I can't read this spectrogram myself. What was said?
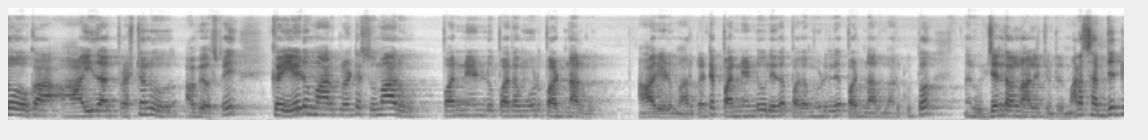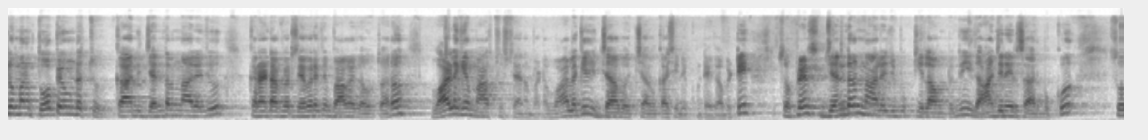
సో ఒక ఐదారు ప్రశ్నలు అవి వస్తాయి. ఇక ఏడు మార్కులు అంటే సుమారు పన్నెండు పదమూడు పద్నాలుగు ఆరు ఏడు మార్కులు. అంటే పన్నెండు లేదా పదమూడు లేదా పద్నాలుగు మార్కులతో మనకు జనరల్ నాలెడ్జ్ ఉంటుంది. మన సబ్జెక్ట్లో మనకు తోపే ఉండొచ్చు కానీ జనరల్ నాలెడ్జ్ కరెంట్ అఫైర్స్ ఎవరైతే బాగా చదువుతారో వాళ్ళకే మార్క్స్ వస్తాయి అనమాట వాళ్ళకి జాబ్ వచ్చే అవకాశాలు ఎక్కువ ఉంటాయి కాబట్టి. So friends general knowledge book ఇలా ఉంటుంది. ఇది ఆంజనేయులు సార్ బుక్ సో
